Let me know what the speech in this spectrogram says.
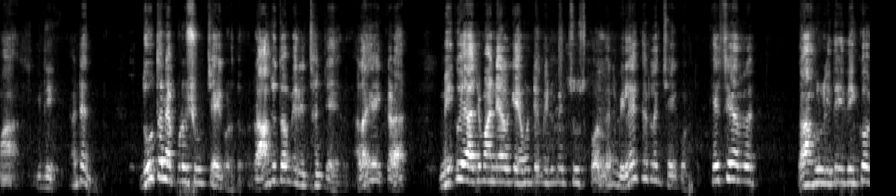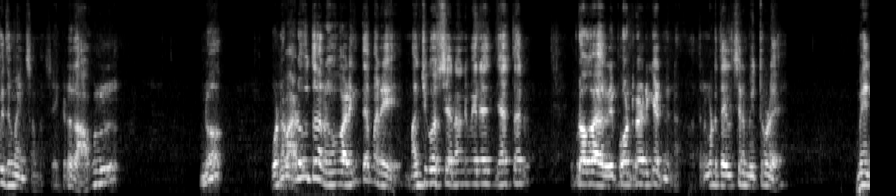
మా ఇది. అంటే దూతను ఎప్పుడు షూట్ చేయకూడదు. రాజుతో మీరు యుద్ధం చేయాలి. అలాగే ఇక్కడ మీకు యాజమాన్యాలకు ఏముంటే మీరు మీరు చూసుకోవాలి కానీ విలేకరులను చేయకూడదు. కేసీఆర్ రాహుల్ ఇది ఇది ఇంకో విధమైన సమస్య. ఇక్కడ రాహుల్ నో అడుగుతారు అడిగితే మరి మంచిగా అని మీరే చేస్తారు. ఇప్పుడు ఒక రిపోర్టర్ అడిగాడు నిన్న అతను కూడా తెలిసిన మిత్రుడే మీరు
